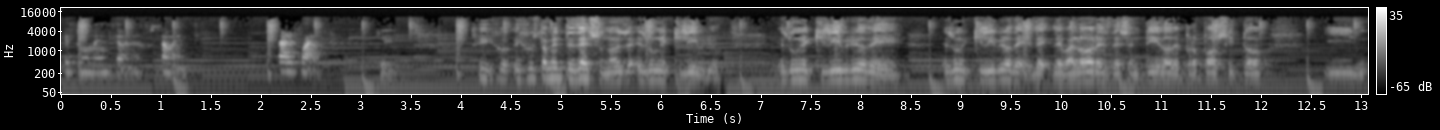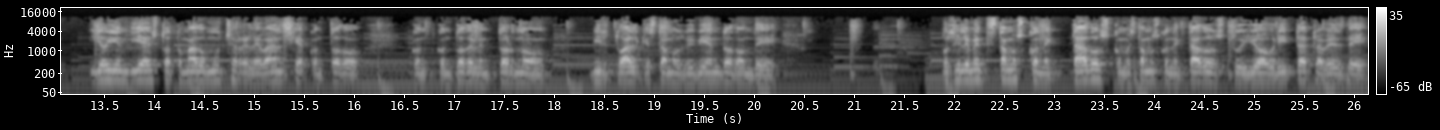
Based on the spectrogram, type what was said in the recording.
que tú mencionas, justamente. Tal cual. Sí, sí y justamente es eso, ¿no? Es, es, un equilibrio. Es un equilibrio de, es un equilibrio de, de, de valores, de sentido, de propósito. Y y hoy en día esto ha tomado mucha relevancia con todo, con, todo el entorno virtual que estamos viviendo, donde posiblemente estamos conectados como estamos conectados tú y yo ahorita a través de,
